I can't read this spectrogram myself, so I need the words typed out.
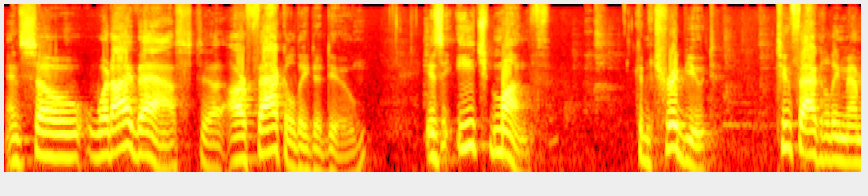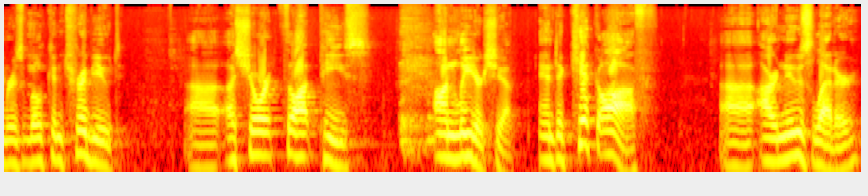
And so, what I've asked uh, our faculty to do is each month contribute, two faculty members will contribute uh, a short thought piece on leadership. And to kick off uh, our newsletter,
